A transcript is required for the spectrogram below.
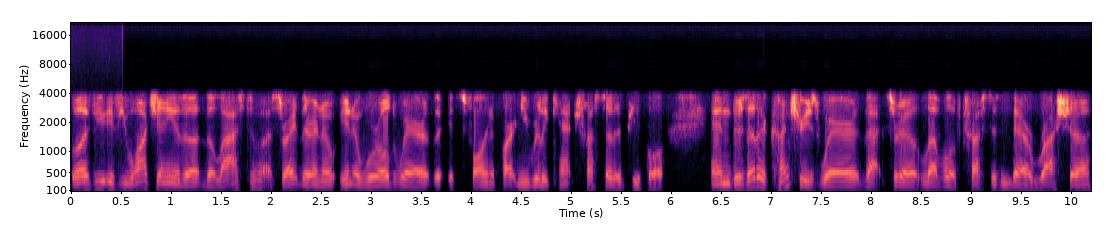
Well, if you if you watch any of the the Last of Us, right, they're in a in a world where the, it's falling apart, and you really can't trust other people. And there's other countries where that sort of level of trust isn't there. Russia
